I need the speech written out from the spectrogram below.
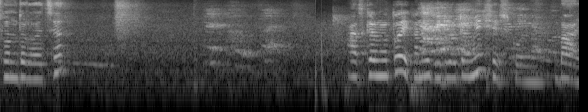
সুন্দর হয়েছে। আজকের মতো এখানে ভিডিওটা আমি শেষ করলাম। বাই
